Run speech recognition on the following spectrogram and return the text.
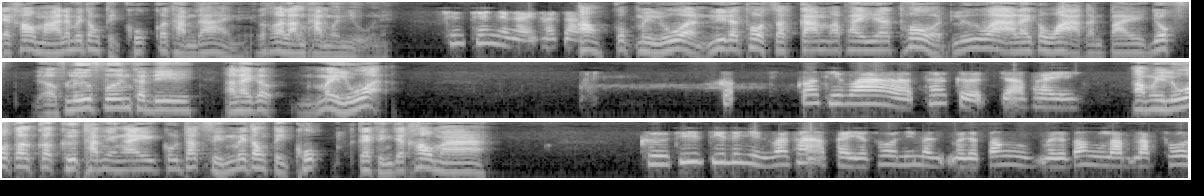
จะเข้ามาแล้วไม่ต้องติดคุกก็ทำได้นี่ ก็กำลังทำกันอยู่นี่ เช่นเช่นยังไงคะอาจารย์อ้าวก็ไม่รู้ว่านิรโทษกรรมอภัยโทษ หรือว่าอะไรก็ว่ากันไป ยกเอ่อรื้อฟื้นคดี อะไรก็ไม่รู้อะก็ก็ที่ว่าถ้าเกิดจะอภัยอ้าวไม่รู้ว่าก็ก็คือทำยังไงคุณทักษิณไม่ต้องติดคุกแกถึงจะเข้ามา คือที่ที่ได้ยินว่าถ้าอภัยโทษนี่มันมันจะต้องมันจะต้องรับรับโทษ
